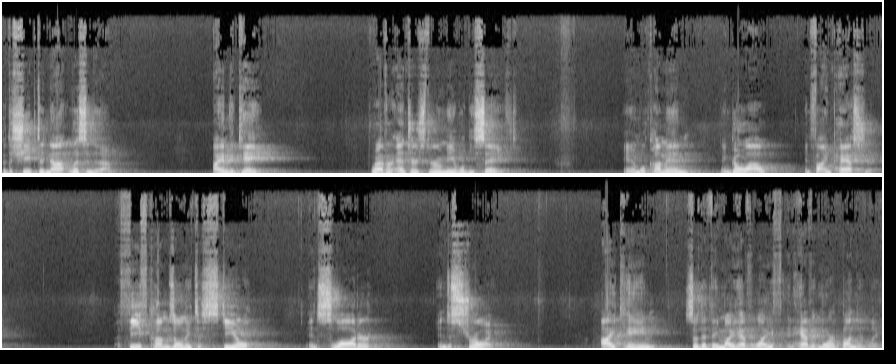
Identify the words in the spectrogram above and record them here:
But the sheep did not listen to them. I am the gate. Whoever enters through me will be saved, and will come in and go out and find pasture. A thief comes only to steal and slaughter and destroy. I came so that they might have life and have it more abundantly.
